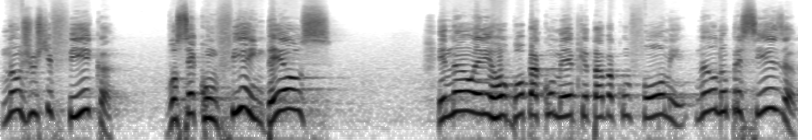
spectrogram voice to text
Não justifica. Você confia em Deus? E não, ele roubou para comer porque estava com fome. Não, não precisa.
